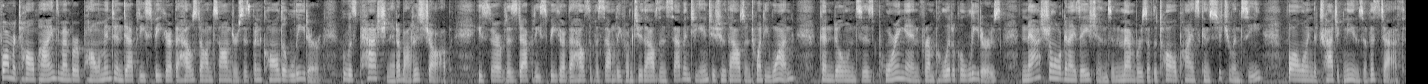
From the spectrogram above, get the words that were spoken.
Former Tall Pines Member of Parliament and Deputy Speaker of the House Don Saunders has been called a leader who was passionate about his job. He served as Deputy Speaker of the House of Assembly from 2017 to 2021, condolences pouring in from political leaders, national organizations, and members of the Tall Pines constituency following the tragic news of his death.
